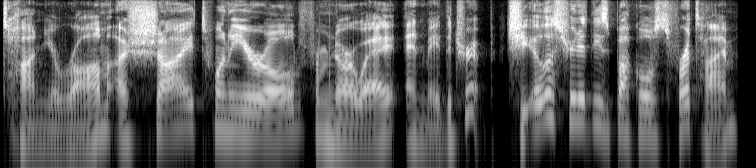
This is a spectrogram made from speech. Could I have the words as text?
Tanya Ramm, a shy 20 year old from Norway, and made the trip. She illustrated these buckles for a time,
